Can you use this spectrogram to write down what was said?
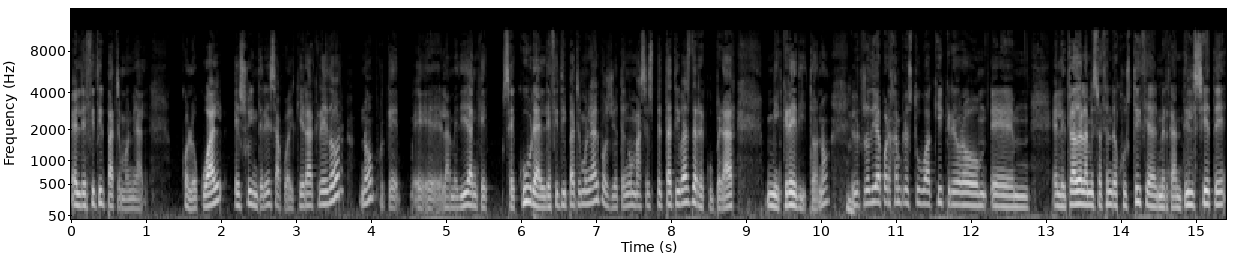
el déficit patrimonial. Con lo cual, eso interesa a cualquier acreedor, ¿no? Porque eh, la medida en que se cubra el déficit patrimonial, pues yo tengo más expectativas de recuperar mi crédito, ¿no? Mm. El otro día, por ejemplo, estuvo aquí, creo, eh, el letrado de la Administración de Justicia del Mercantil 7,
